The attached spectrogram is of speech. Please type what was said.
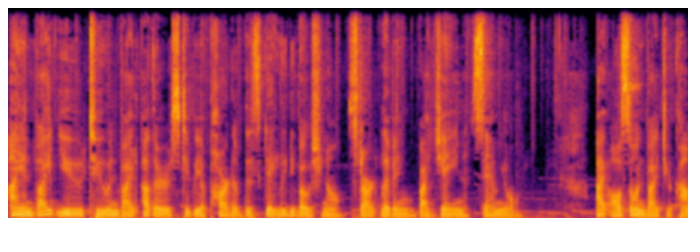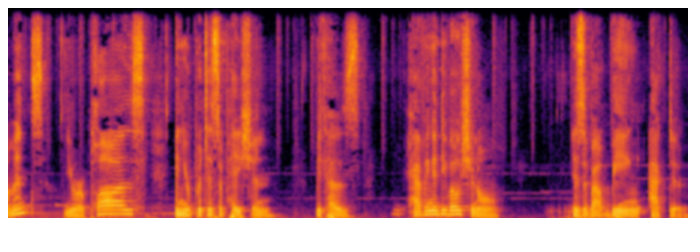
I invite you to invite others to be a part of this daily devotional, Start Living by Jane Samuel. I also invite your comments, your applause, and your participation because having a devotional is about being active.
